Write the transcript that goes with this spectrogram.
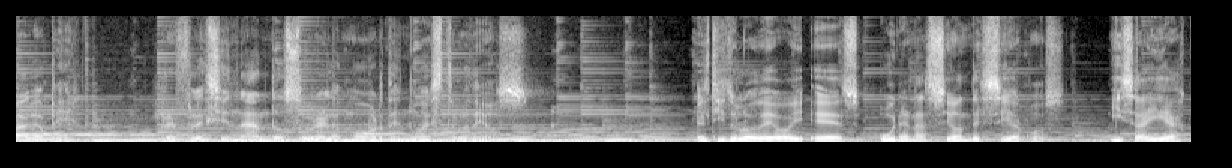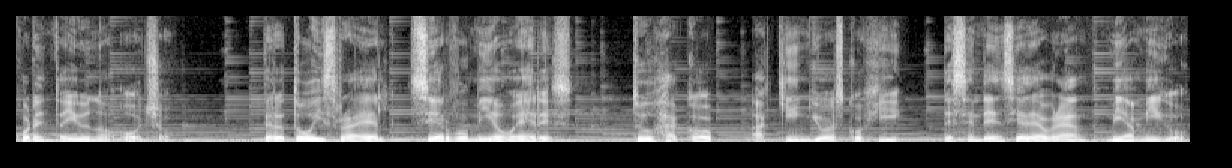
Agape, reflexionando sobre el amor de nuestro Dios. El título de hoy es Una nación de siervos, Isaías 41:8. Pero tú Israel, siervo mío eres, tú Jacob, a quien yo escogí, descendencia de Abraham, mi amigo.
